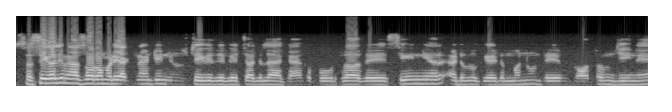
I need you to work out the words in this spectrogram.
ਸਤਿ ਸ਼੍ਰੀ ਅਕਾਲ ਜੀ ਮੈਂ ਸੌਰਵ ਮੜੀ ਐਕਟ 19 ਨਿਊਜ਼ ਟੀਵੀ ਦੇ ਵਿੱਚ। ਅੱਜ ਲੈ ਕੇ ਆਇਆ ਕਪੂਰਥਲਾ ਦੇ ਸੀਨੀਅਰ ਐਡਵੋਕੇਟ ਮਨੂ ਦੇਵ ਗੌਤਮ ਜੀ ਨੇ।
